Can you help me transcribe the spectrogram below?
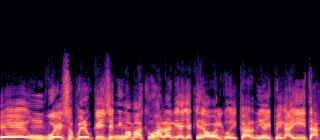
eh, un hueso, pero que dice mi mamá que ojalá le haya quedado algo de carne ahí pegadita.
